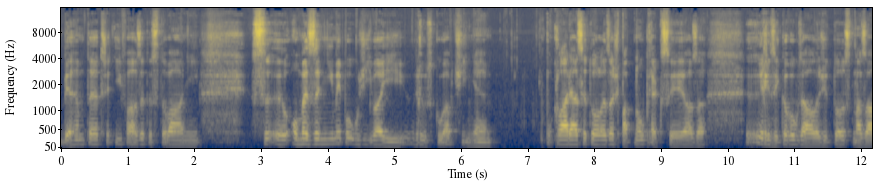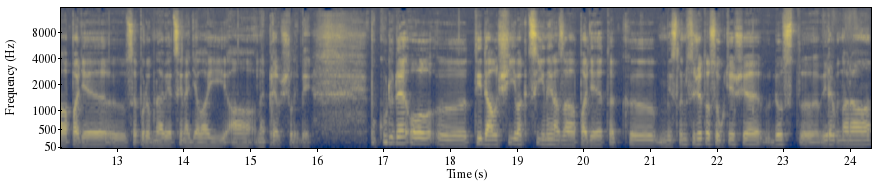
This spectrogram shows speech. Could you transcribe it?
během té třetí fáze testování s e, omezeními používají v Rusku a v Číně. Pokládá se to ale za špatnou praxi a za rizikovou záležitost. Na západě se podobné věci nedělají a neprošly by. Pokud jde o e, ty další vakcíny na západě, tak e, myslím si, že ta soutěž je dost e, vyrovnaná.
